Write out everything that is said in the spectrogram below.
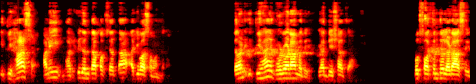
इतिहास आणि भारतीय जनता पक्षाचा अजिबात संबंध नाही. कारण इतिहास घडवण्यामध्ये या देशाचा मग स्वातंत्र्य लढा असेल.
